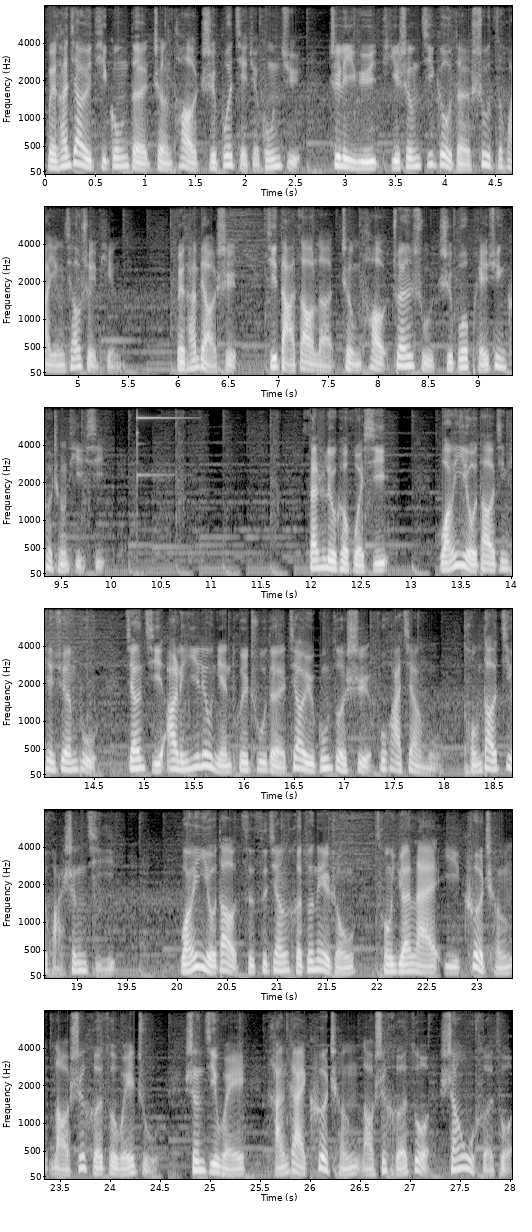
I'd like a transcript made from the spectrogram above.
美团教育提供的整套直播解决工具，致力于提升机构的数字化营销水平。美团表示，其打造了整套专属直播培训课程体系。三十六氪获悉，网易有道今天宣布，将其二零一六年推出的教育工作室孵化项目“同道计划”升级。网易有道此次将合作内容从原来以课程、老师合作为主，升级为涵盖课程、老师合作、商务合作、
